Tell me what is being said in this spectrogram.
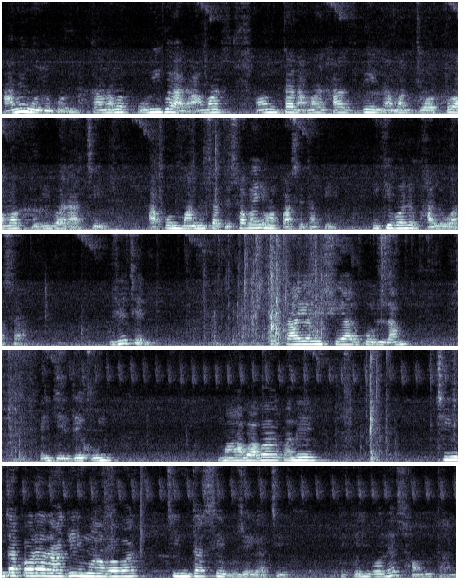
আমি মনে করি, কারণ আমার পরিবার, আমার সন্তান, আমার হাজবেন্ড আমার যত আমার পরিবার আছে, আপন মানুষ আছে, সবাই আমার পাশে থাকে। একে বলে ভালোবাসা। বুঝেছেন? তাই আমি শেয়ার করলাম। এই যে দেখুন, মা বাবা মানে চিন্তা করার আগেই মা বাবার চিন্তা সে বুঝে গেছে। একেই বলে সন্তান।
